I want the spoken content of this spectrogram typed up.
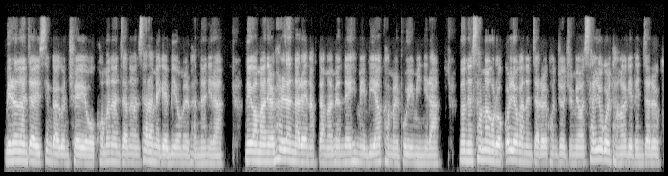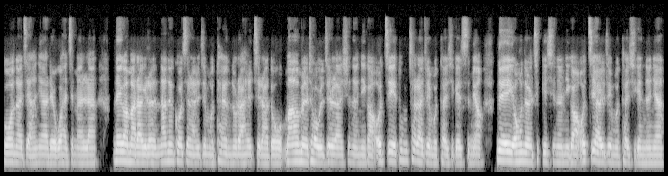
미련한 자의 생각은 죄요. 거만한 자는 사람에게 미움을 받느니라. 내가 만일 환란 날에 낙담하면 내 힘이 미약함을 보임이니라. 너는 사망으로 끌려가는 자를 건져주며 살육을 당하게 된 자를 구원하지 아니하려고 하지 말라. 내가 말하기를 나는 그것을 알지 못하였노라 할지라도 마음을 저울질 하시는 이가 어찌 통찰하지 못하시겠으며 내 영혼을 지키시는 이가 어찌 알지 못하시겠느냐.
